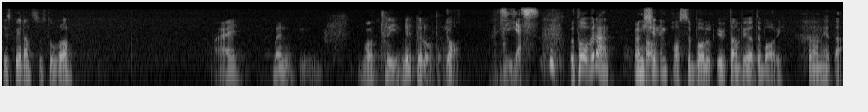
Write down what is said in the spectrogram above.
Det spelar inte så stor roll. Nej, men vad trevligt det låter. Ja. Yes! Då tar vi den. Mission Impossible utanför Göteborg. Får den heta.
